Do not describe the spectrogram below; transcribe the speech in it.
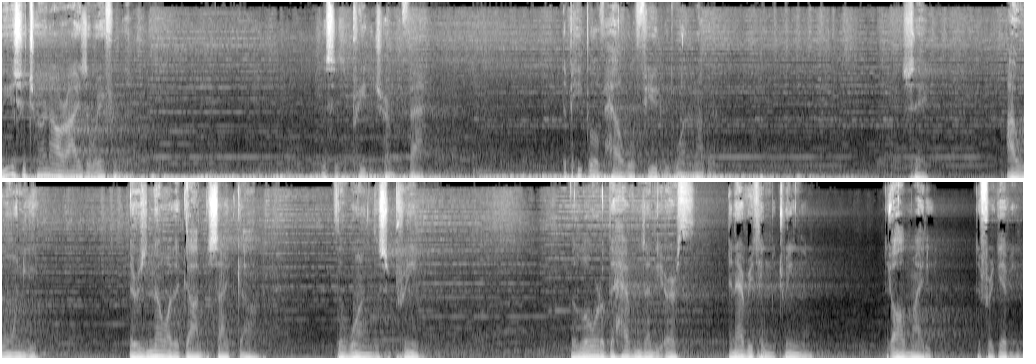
We used to turn our eyes away from them. This is a predetermined fact. People of hell will feud with one another. Say, I warn you, there is no other God beside God, the one, the supreme, the Lord of the heavens and the earth, and everything between them, the Almighty, the Forgiving.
